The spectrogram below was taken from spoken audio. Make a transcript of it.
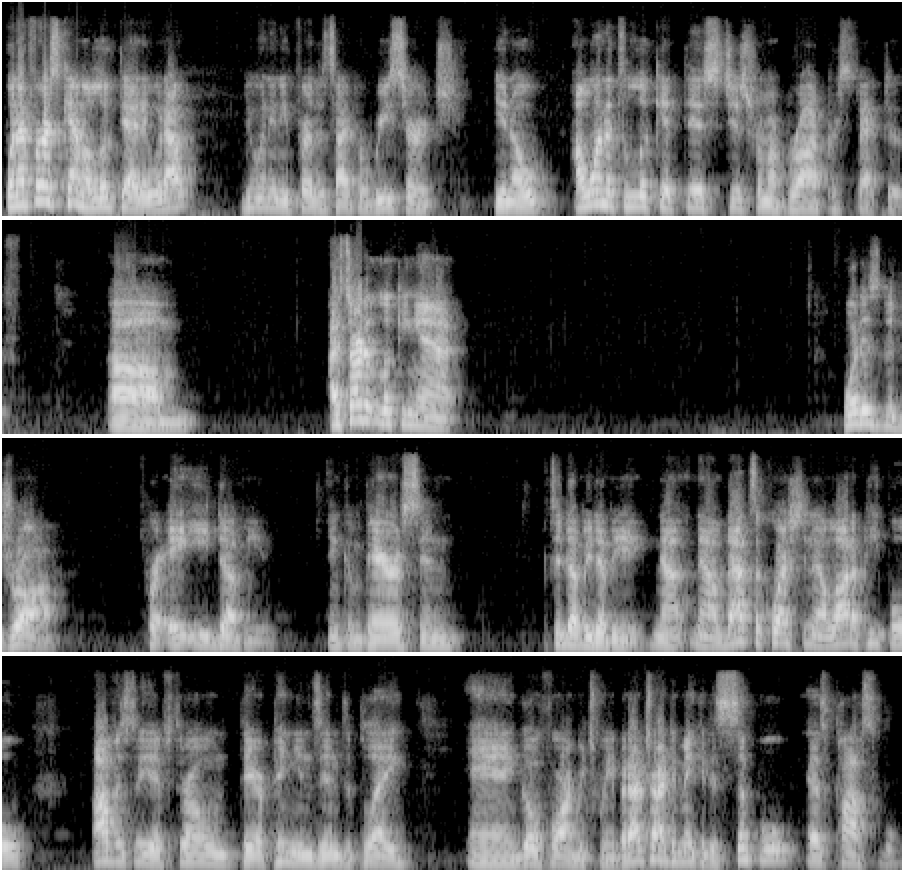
when I first kind of looked at it without doing any further type of research, you know, I wanted to look at this just from a broad perspective. Um, I started looking at what is the draw for AEW in comparison to WWE? Now, now that's a question that a lot of people obviously have thrown their opinions into play and go far in between. But I tried to make it as simple as possible.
